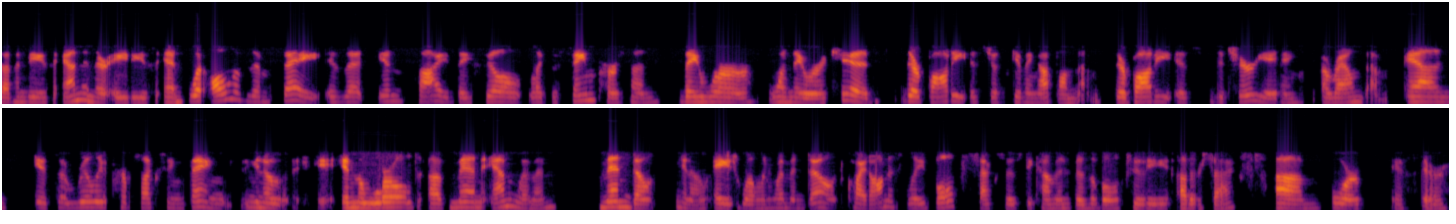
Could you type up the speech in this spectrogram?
70s and in their 80s, and what all of them say is that inside they feel like the same person they were when they were a kid. Their body is just giving up on them. Their body is deteriorating around them, and it's a really perplexing thing. You know, in the world of men and women, men don't you know age well and women don't quite honestly both sexes become invisible to the other sex um, or if they're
